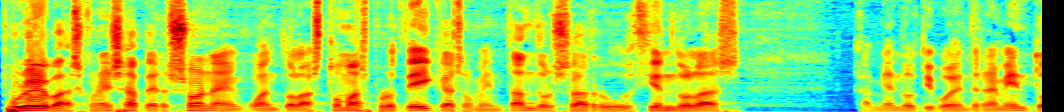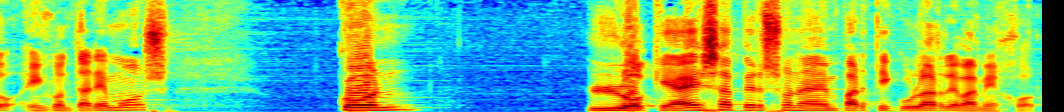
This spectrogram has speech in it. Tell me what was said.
pruebas con esa persona en cuanto a las tomas proteicas, aumentándolas, reduciéndolas, cambiando tipo de entrenamiento, encontraremos con lo que a esa persona en particular le va mejor.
